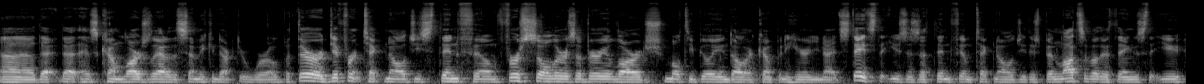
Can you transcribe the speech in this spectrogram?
Uh, that that has come largely out of the semiconductor world. But there are different technologies. Thin film. First Solar is a very large, multi-billion-dollar company here in the United States that uses a thin film technology. There's been lots of other things that you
